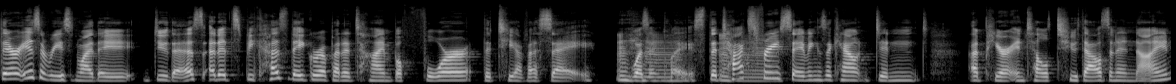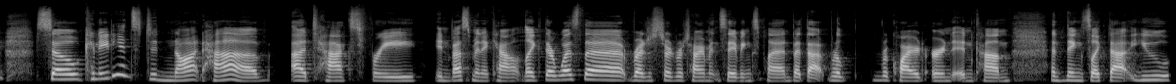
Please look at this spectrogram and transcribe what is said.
there is a reason why they do this and it's because they grew up at a time before the tfsa mm-hmm. was in mm-hmm. place the mm-hmm. tax-free savings account didn't appear until 2009 so canadians did not have a tax free investment account. Like there was the registered retirement savings plan, but that re- required earned income and things like that. You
